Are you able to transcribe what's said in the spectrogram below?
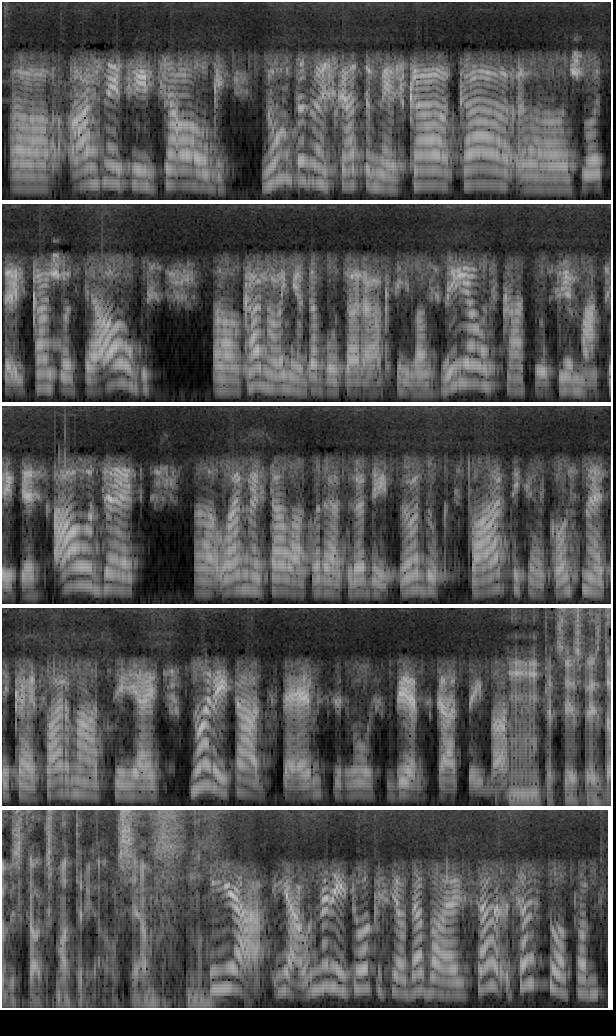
Uh, ārstniecības augi. Nu, tad mēs skatāmies, kā, kā, uh, šo te, kā šos augus, uh, kā no viņiem dabūt ārā aktīvās vielas, kā tos iemācīties audzēt, Uh, lai mēs tālāk varētu radīt produktus pārtikai, kosmētikai, farmācijai. Nu, arī tādas tēmas ir mūsu dienas kārtībā. Mm, pēc iespējas dabiskāks materiāls. Jā. Nu. jā, jā, un arī to, kas jau dabā ir sa sastopams,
